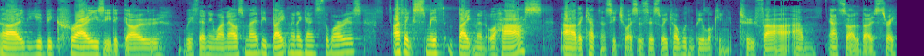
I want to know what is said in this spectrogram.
Uh, you'd be crazy to go with anyone else. Maybe Bateman against the Warriors. I think Smith, Bateman, or Haas are the captaincy choices this week. I wouldn't be looking too far um, outside of those three.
